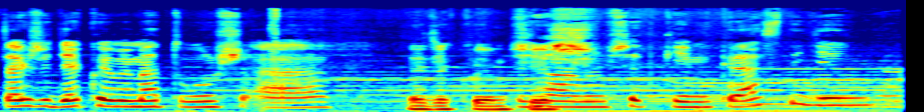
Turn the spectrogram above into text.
Takže ďakujeme Matúš a ja ďakujem tiež. Želáme všetkým krásny deň.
